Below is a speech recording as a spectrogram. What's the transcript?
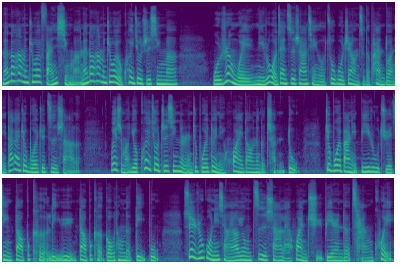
难道他们就会反省吗？难道他们就会有愧疚之心吗？我认为，你如果在自杀前有做过这样子的判断，你大概就不会去自杀了。为什么？有愧疚之心的人就不会对你坏到那个程度，就不会把你逼入绝境到不可理喻、到不可沟通的地步。所以，如果你想要用自杀来换取别人的惭愧，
